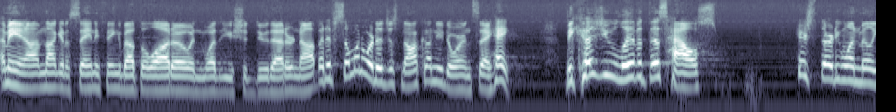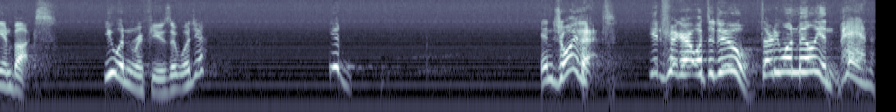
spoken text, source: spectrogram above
I mean, I'm not going to say anything about the lotto and whether you should do that or not, but if someone were to just knock on your door and say, hey, because you live at this house, here's 31 million bucks, you wouldn't refuse it, would you? You'd enjoy that. You'd figure out what to do. 31 million, man,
